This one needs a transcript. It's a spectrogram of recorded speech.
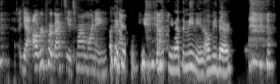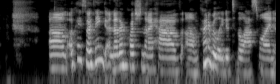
yeah, I'll report back to you tomorrow morning. Okay, cool. yeah. At the meeting, I'll be there. um, okay, so I think another question that I have, um, kind of related to the last one,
